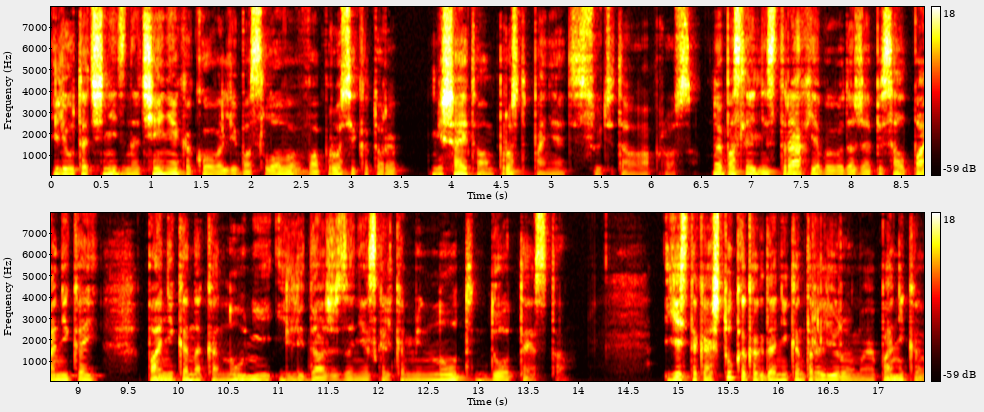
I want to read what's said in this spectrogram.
или уточнить значение какого-либо слова в вопросе, которое мешает вам просто понять суть этого вопроса. Ну и последний страх, я бы его даже описал паникой. Паника накануне или даже за несколько минут до теста. Есть такая штука, когда неконтролируемая паника,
